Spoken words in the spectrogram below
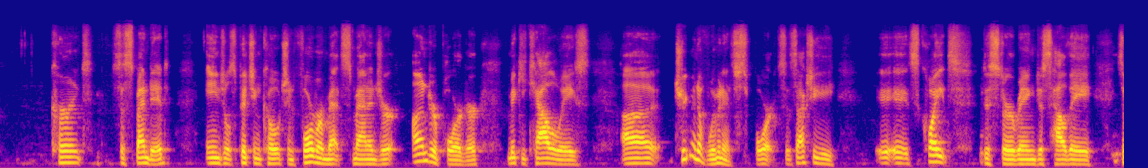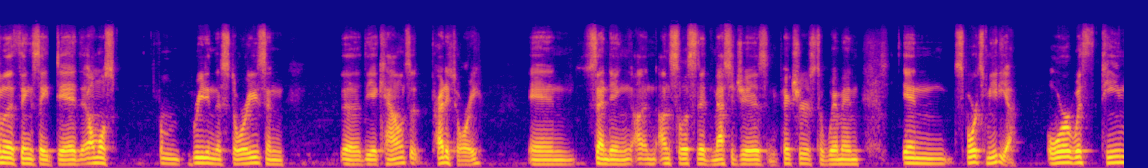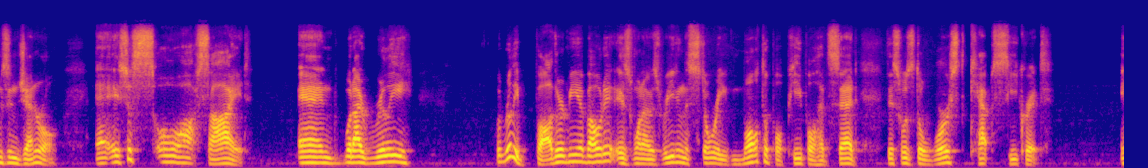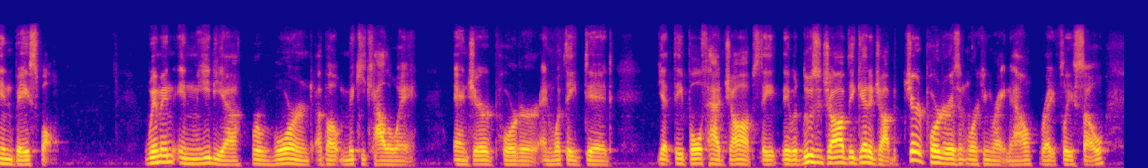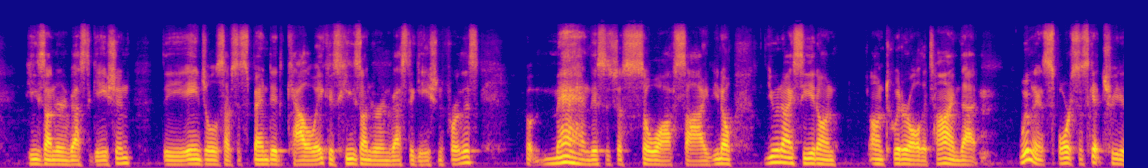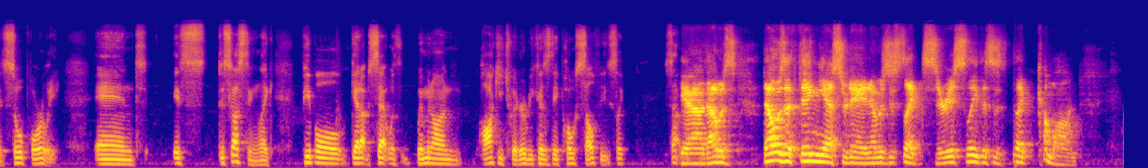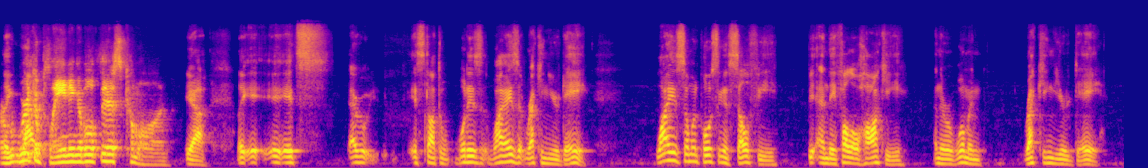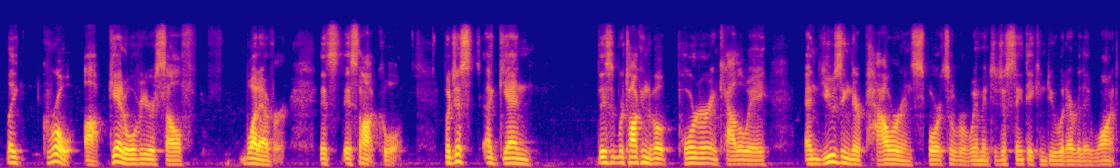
current suspended Angels pitching coach and former Mets manager under Porter, Mickey Callaway's uh, treatment of women in sports. It's actually it's quite disturbing just how they some of the things they did almost from reading the stories and the the accounts predatory in sending un- unsolicited messages and pictures to women in sports media or with teams in general. And it's just so offside. And what I really, what really bothered me about it is when I was reading the story, multiple people had said this was the worst kept secret in baseball. Women in media were warned about Mickey Callaway and Jared Porter and what they did yet they both had jobs. They they would lose a job, they get a job. Jared Porter isn't working right now, rightfully so. He's under investigation. The Angels have suspended Callaway because he's under investigation for this. But man, this is just so offside. You know, you and I see it on on Twitter all the time that women in sports just get treated so poorly, and it's disgusting. Like people get upset with women on hockey Twitter because they post selfies. Like, that yeah, that was that was a thing yesterday, and I was just like, seriously, this is like, come on, like, we're why? complaining about this. Come on. Yeah, like it, it's every. it's not the what is why is it wrecking your day? Why is someone posting a selfie and they follow hockey and they're a woman wrecking your day? Like grow up, get over yourself, whatever. It's it's not cool. But just again, this we're talking about Porter and Callaway and using their power in sports over women to just think they can do whatever they want.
